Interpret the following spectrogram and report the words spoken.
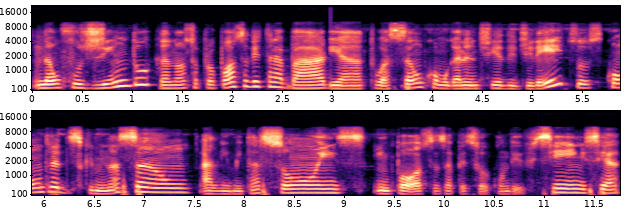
não fugindo da nossa proposta de trabalho e a atuação como garantia de direitos contra a discriminação, a limitações impostas à pessoa com deficiência,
